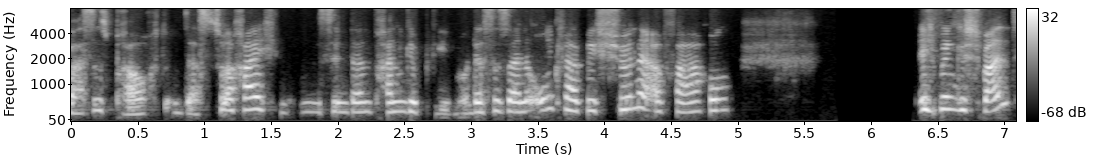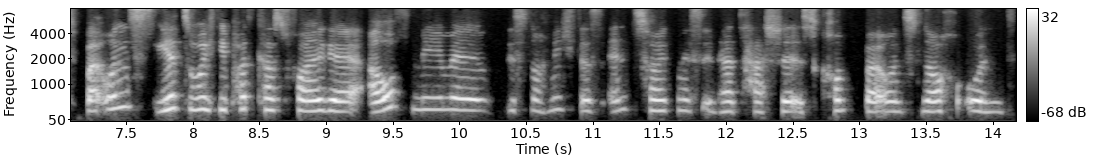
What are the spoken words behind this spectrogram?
was es braucht, um das zu erreichen. Und wir sind dann dran geblieben. Und das ist eine unglaublich schöne Erfahrung. Ich bin gespannt. Bei uns, jetzt wo ich die Podcast-Folge aufnehme, ist noch nicht das Endzeugnis in der Tasche. Es kommt bei uns noch. Und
